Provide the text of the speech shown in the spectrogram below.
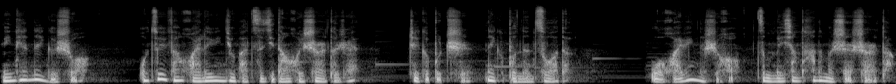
明天那个说，我最烦怀了孕就把自己当回事儿的人。这个不吃，那个不能做的。我怀孕的时候怎么没像他那么省事儿的？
